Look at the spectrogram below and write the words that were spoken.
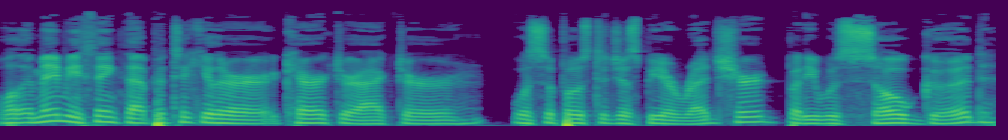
Well, it made me think that particular character actor was supposed to just be a red shirt, but he was so good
